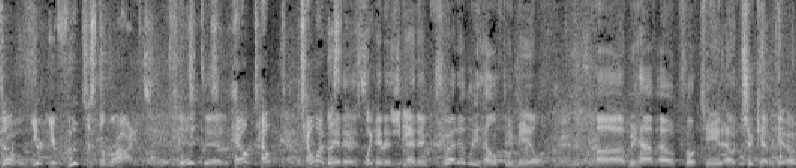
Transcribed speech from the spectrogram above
So your your food just arrived. It did. Tell tell tell our listeners is, what you're is eating. an incredibly healthy meal. Uh, we have our protein, our chicken here.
